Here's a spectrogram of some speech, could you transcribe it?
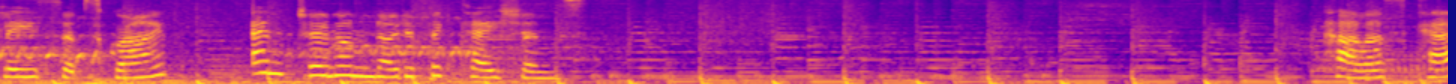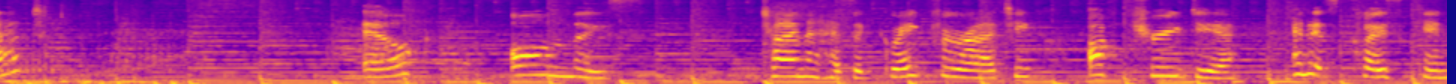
Please subscribe and turn on notifications. Pallas cat, elk or moose. China has a great variety of true deer and its close kin,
